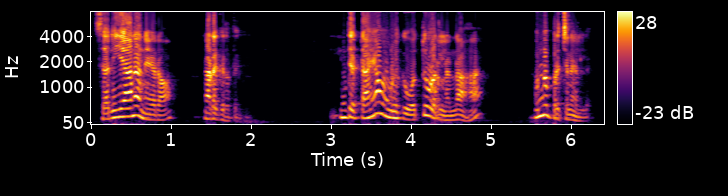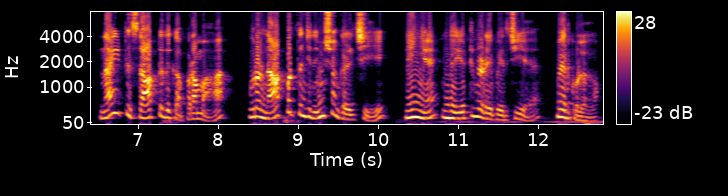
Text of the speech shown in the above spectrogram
சரியான நேரம் நடக்கிறதுக்கு. இந்த டைம் உங்களுக்கு ஒத்து வரலன்னா ஒன்றும் பிரச்சனை இல்லை. நைட்டு சாப்பிட்டதுக்கு அப்புறமா ஒரு நாற்பத்தஞ்சு நிமிஷம் கழிச்சு நீங்க இந்த எட்டு நடை பயிற்சியை மேற்கொள்ளலாம்.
